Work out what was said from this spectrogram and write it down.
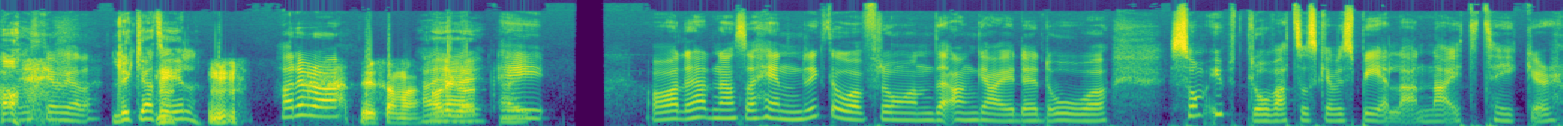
Ja, det ska vi göra. Lycka till! Mm. Ha det bra! Det är samma. Ha det gott! Hej! Ja, det hade alltså Henrik då från The Unguided och som utlovat så ska vi spela Night Taker.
